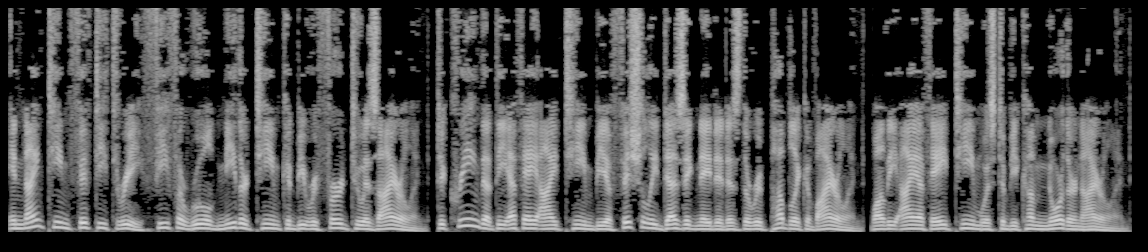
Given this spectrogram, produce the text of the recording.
In 1953 FIFA ruled neither team could be referred to as Ireland, decreeing that the FAI team be officially designated as the Republic of Ireland, while the IFA team was to become Northern Ireland.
